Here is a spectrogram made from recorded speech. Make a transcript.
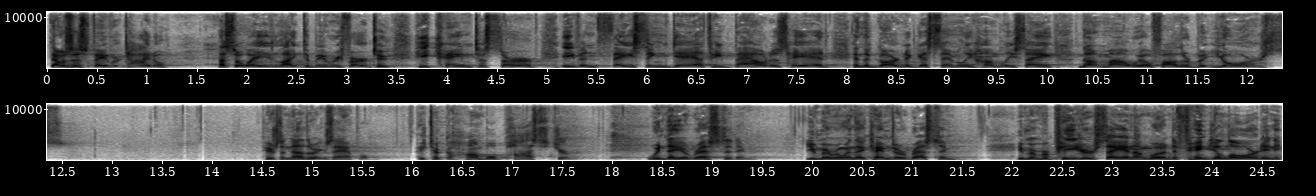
That was his favorite title. That's the way he liked to be referred to. He came to serve. Even facing death, he bowed his head in the Garden of Gethsemane, humbly saying, Not my will, Father, but yours. Here's another example. He took a humble posture when they arrested him. You remember when they came to arrest him? You remember Peter saying, I'm going to defend you, Lord, and he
